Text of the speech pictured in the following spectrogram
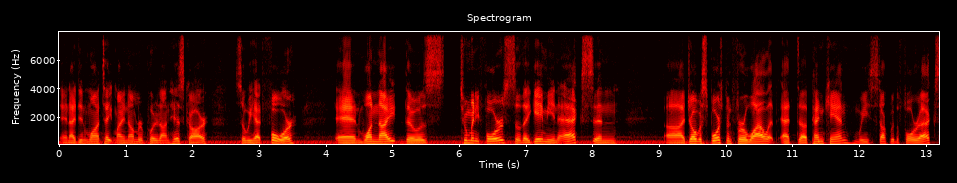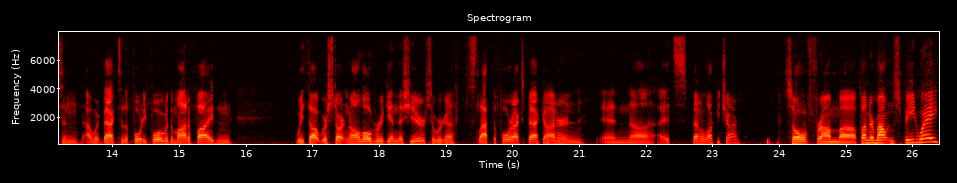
and I didn't want to take my number and put it on his car, so we had four. And one night there was too many fours, so they gave me an X, and uh, I drove a Sportsman for a while at, at uh, Penn-Can. We stuck with the 4X, and I went back to the 44 with the modified, and we thought we're starting all over again this year, so we're going to slap the 4X back on her, and, and uh, it's been a lucky charm. So from uh, Thunder Mountain Speedway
